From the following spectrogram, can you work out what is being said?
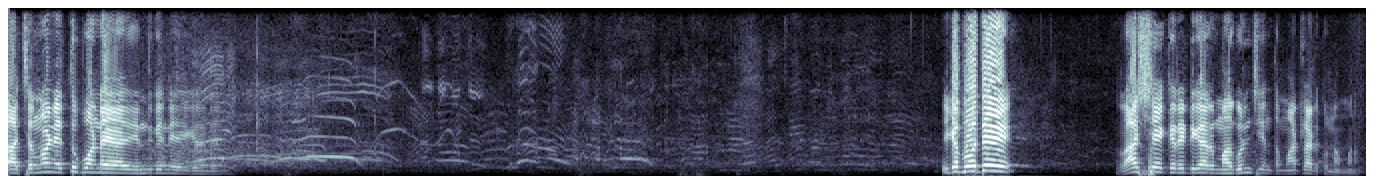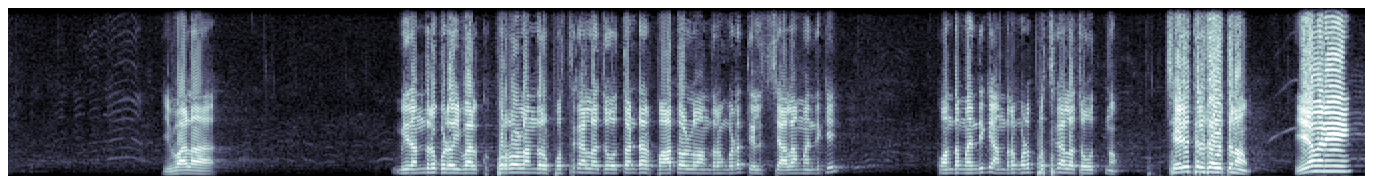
ఆ చిన్నోడిని ఎత్తుపోండి ఎందుకండి కదండి ఇకపోతే రాజశేఖర రెడ్డి గారు మా గురించి ఇంత మాట్లాడుకున్నాం మనం. ఇవాళ మీరందరూ కూడా ఇవాళ కుర్రోళ్ళందరూ పుస్తకాల్లో చదువుతుంటారు పాతోళ్ళు అందరం కూడా తెలుసు చాలామందికి. కొంతమందికి అందరం కూడా పుస్తకాల్లో చదువుతున్నాం. చరిత్ర చదువుతున్నాం. ఏమని?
